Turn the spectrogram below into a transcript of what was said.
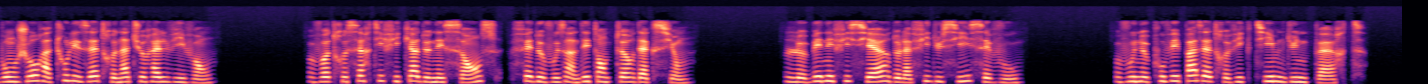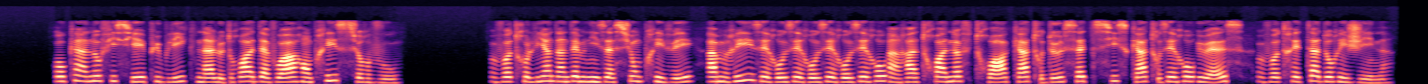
Bonjour à tous les êtres naturels vivants. Votre certificat de naissance fait de vous un détenteur d'action. Le bénéficiaire de la fiducie, c'est vous. Vous ne pouvez pas être victime d'une perte. Aucun officier public n'a le droit d'avoir emprise sur vous. Votre lien d'indemnisation privé, AMRI 00001 RA 393427640 US, votre état d'origine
